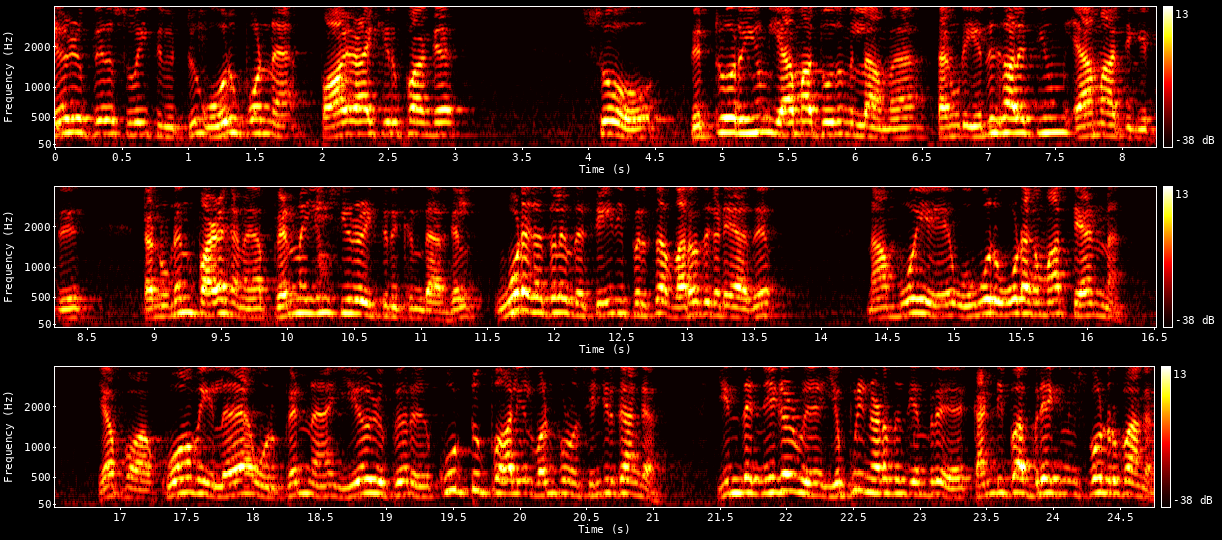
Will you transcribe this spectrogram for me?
ஏழு பேர் சுவைத்து விட்டு ஒரு பொண்ணை பாழாக்கி இருப்பாங்க. ஸோ பெற்றோரையும் ஏமாத்துவதும் இல்லாமல் தன்னுடைய எதிர்காலத்தையும் ஏமாத்திக்கிட்டு தன்னுடன் பழகின பெண்ணையும் சீரழித்திருக்கின்றார்கள். ஊடகத்தில் இந்த செய்தி பெருசாக வர்றது கிடையாது. நான் போய் ஒவ்வொரு ஊடகமாக தேடினேன். ஏப்பா கோவையில் ஒரு பெண்ணை ஏழு பேர் கூட்டு பாலியல் வன்புணர்வு செஞ்சுருக்காங்க. இந்த நிகழ்வு எப்படி நடந்தது என்று கண்டிப்பாக பிரேக் நியூஸ் போட்டிருப்பாங்க.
